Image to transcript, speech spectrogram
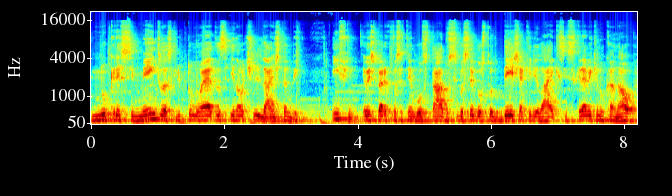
no crescimento das criptomoedas e na utilidade também. Enfim, eu espero que você tenha gostado. Se você gostou, deixa aquele like, se inscreve aqui no canal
